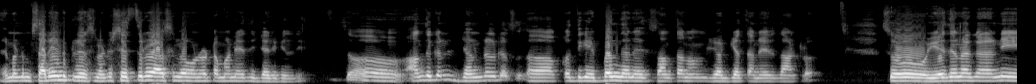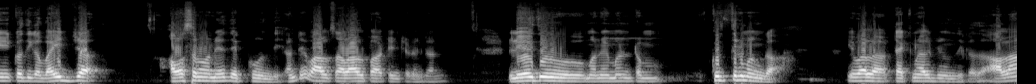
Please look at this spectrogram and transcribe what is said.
ఏమంటాం సరైన ప్లేస్లో అంటే శత్రు రాశిలో ఉండటం అనేది జరిగింది. సో అందుకని జనరల్గా కొద్దిగా ఇబ్బంది అనేది సంతానం యోగ్యత అనేది దాంట్లో. సో ఏదైనా కానీ కొద్దిగా వైద్య అవసరం అనేది ఎక్కువ ఉంది. అంటే వాళ్ళ సవాలు పాటించడం కానీ లేదు మనం ఏమంటాం కృత్రిమంగా ఇవాళ టెక్నాలజీ ఉంది కదా. అలా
